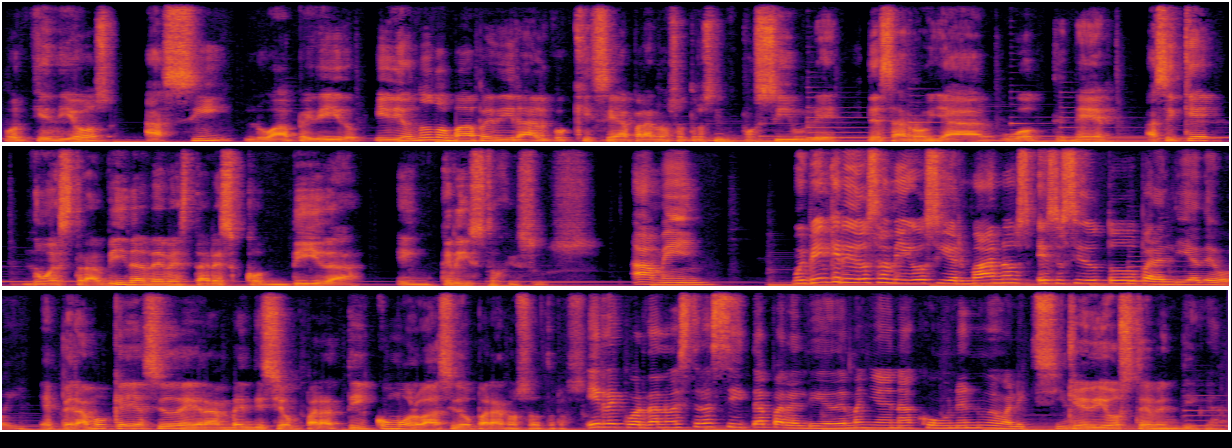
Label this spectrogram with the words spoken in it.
porque Dios así lo ha pedido. Y Dios no nos va a pedir algo que sea para nosotros imposible desarrollar u obtener. Así que nuestra vida debe estar escondida en Cristo Jesús. Amén. Muy bien queridos amigos y hermanos, eso ha sido todo para el día de hoy. Esperamos que haya sido de gran bendición para ti como lo ha sido para nosotros. Y recuerda nuestra cita para el día de mañana con una nueva lección. Que Dios te bendiga.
